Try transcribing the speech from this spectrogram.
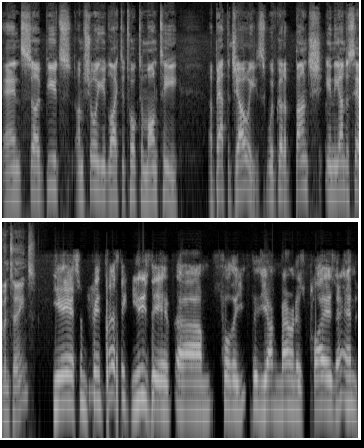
and so Butts, I'm sure you'd like to talk to Monty about the Joeys. We've got a bunch in the under 17s. Yeah, some fantastic news there um, for the, the young Mariners players. And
